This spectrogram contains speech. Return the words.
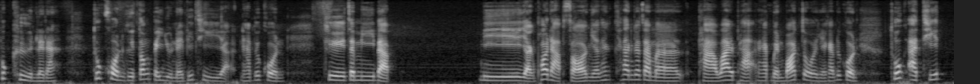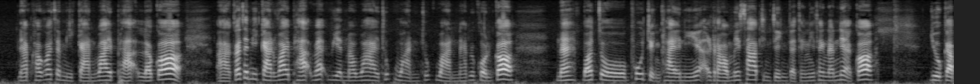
ทุกคืนเลยนะ ทุกคนคือต้องไปอยู่ในพิธีอะนะครับ ทุกคนคือจะมีแบบมีอย่างพ่อดาบสองเงี้ยท่านก็จะมาพาไหว้พระนะครับเหมือนบอสโจอย่างเงี้ยครับทุกคนทุกอาทิตย์นะครับเขาก็จะมีการไหว้พระแล้วก็ก็จะมีการไหว้พระแวะเวียนมาไหว้ทุกวันทุกวันนะครับ ทุกคนก็ นะบอสโจพูดถึงใครอันนี้เราไม่ทราบจริง ๆ แต่ทั้งนี้ทั้งนั้นเนี่ยก็อยู่กับ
